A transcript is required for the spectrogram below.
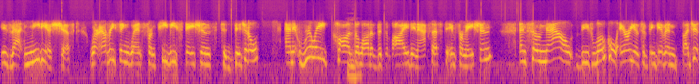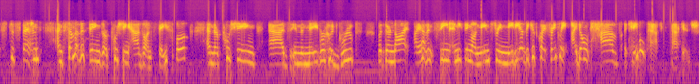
is that media shift where everything went from TV stations to digital and it really caused hmm. a lot of the divide in access to information. And so now these local areas have been given budgets to spend, and some of the things are pushing ads on Facebook and they're pushing ads in the neighborhood groups, but they're not. I haven't seen anything on mainstream media because, quite frankly, I don't have a cable pack- package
